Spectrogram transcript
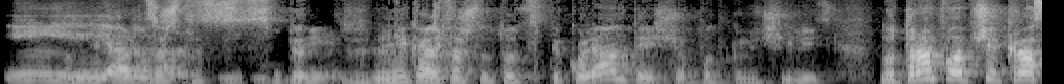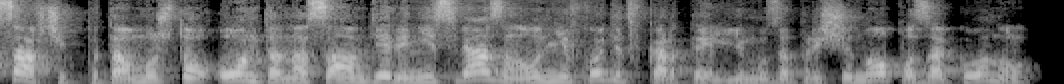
И ну, мне кажется, думаю, что, мне кажется, что тут спекулянты еще подключились. Но Трамп вообще красавчик, потому что он-то на самом деле не связан, он не входит в картель. Ему запрещено по закону.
